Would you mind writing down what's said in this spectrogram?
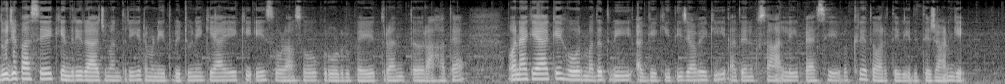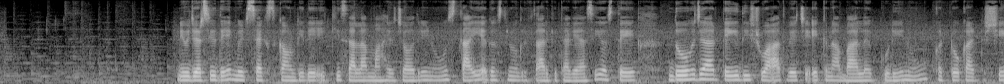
ਦੂਜੇ ਪਾਸੇ ਕੇਂਦਰੀ ਰਾਜ ਮੰਤਰੀ ਰਮਨੀਤ ਬਿੱਟੂ ਨੇ ਕਿਹਾ ਹੈ ਕਿ ਇਹ 1600 ਕਰੋੜ ਰੁਪਏ ਤੁਰੰਤ ਰਾਹਤ ਹੈ। ਉਹਨਾਂ ਕਿਹਾ ਕਿ ਹੋਰ ਮਦਦ ਵੀ ਅੱਗੇ ਕੀਤੀ ਜਾਵੇਗੀ ਅਤੇ ਨੁਕਸਾਨ ਲਈ ਪੈਸੇ ਵੱਖਰੇ ਤੌਰ ਤੇ ਵੀ ਦਿੱਤੇ ਜਾਣਗੇ। ਨਿਊ ਜਰਸੀ ਦੇ ਮਿਡਸੈਕਸ ਕਾਉਂਟੀ ਦੇ 21 ਸਾਲਾ ਮਾਹਿਰ ਚੌਧਰੀ ਨੂੰ 27 ਅਗਸਤ ਨੂੰ ਗ੍ਰਿਫਤਾਰ ਕੀਤਾ ਗਿਆ ਸੀ। ਉਸ ਤੇ 2023 ਦੀ ਸ਼ੁਰੂਆਤ ਵਿੱਚ ਇੱਕ ਨਾਬਾਲਗ ਕੁੜੀ ਨੂੰ ਘੱਟੋ-ਘੱਟ 6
